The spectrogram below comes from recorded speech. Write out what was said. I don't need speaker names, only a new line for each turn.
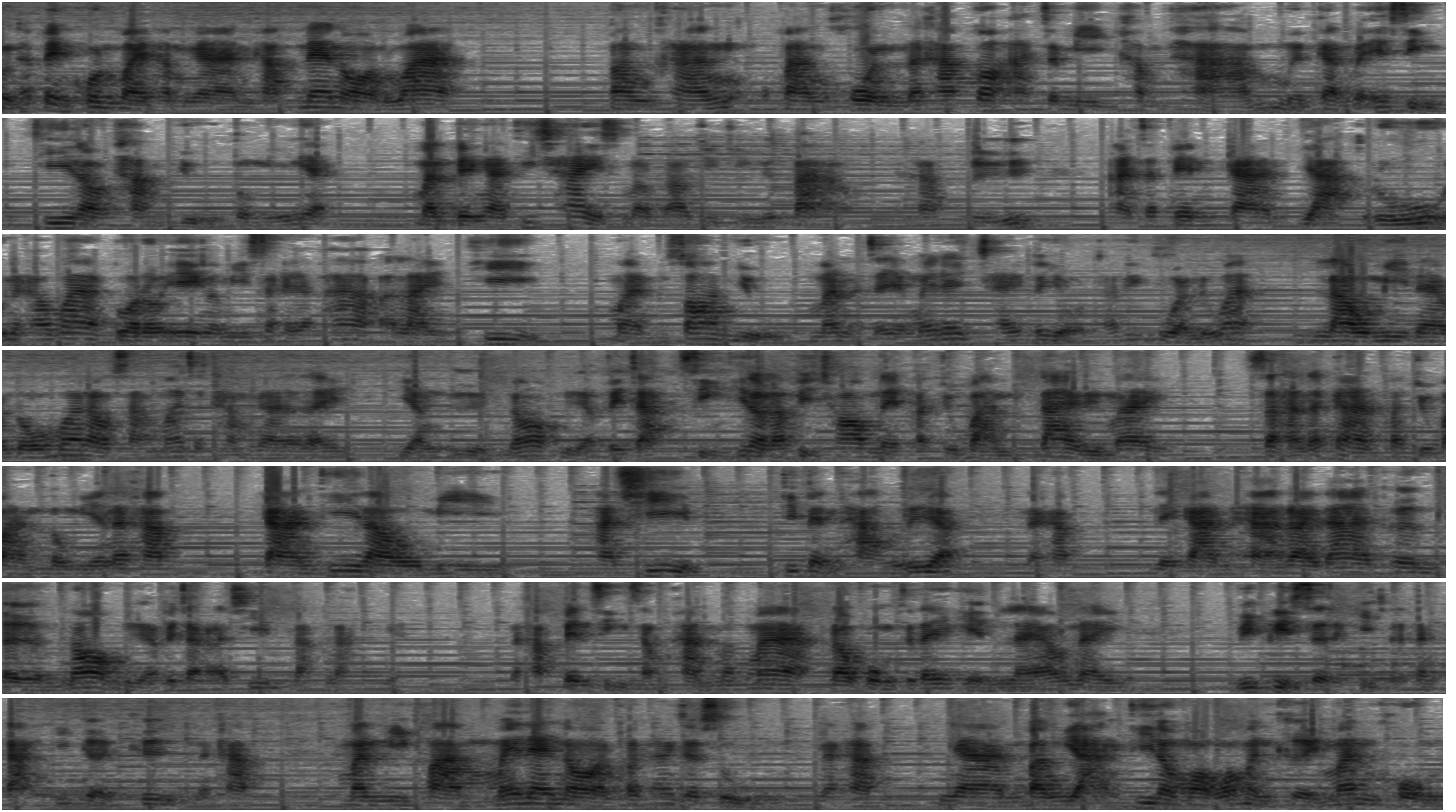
ส่วนถ้าเป็นคนวัยทำงานครับ แน่นอนว่าบางครั้งบางคนนะครับก็อาจจะมีคำถามเหมือนกันว่าเอ๊ะสิ่งที่เราทำอยู่ตรงนี้เนี่ยมันเป็นงานที่ใช่สำหรับเราจริงๆหรือเปล่านะครับหรืออาจจะเป็นการอยากรู้นะครับว่าตัวเราเองเรามีศักยภาพอะไรที่มันซ่อนอยู่ มันอาจจะยังไม่ได้ใช้ประโยชน์เท่าที่ควรหรือว่าเรามีแนวโน้มว่าเราสามารถจะทำงานอะไรอย่างอื่นนอกเหนือไปจากสิ่งที่เรารับผิดชอบในปัจจุบันได้หรือไม่ สถานการณ์ปัจจุบันตรงนี้นะครับ การที่เรามีอาชีพที่เป็นทางเลือกนะครับ ในการหารายได้เพิ่มเติมนอกเหนือไปจากอาชีพหลักๆเนี่ยนะครับเป็นสิ่งสำคัญมากๆ เราคงจะได้เห็นแล้วในวิกฤตเศรษฐกิจอะไรต่างๆ ที่เกิดขึ้นนะครับ มันมีความไม่แน่นอนค่อนข้างจะสูงนะครับ งานบางอย่างที่เรามองว่ามันเคยมั่นคง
